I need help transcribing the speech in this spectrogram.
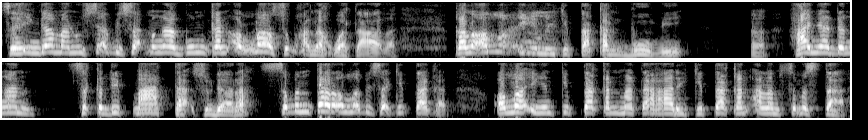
sehingga manusia bisa mengagungkan Allah Subhanahu wa taala. Kalau Allah ingin menciptakan bumi nah, hanya dengan Sekedip mata, saudara. Sebentar Allah bisa ciptakan. Allah ingin ciptakan matahari, ciptakan alam semesta.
